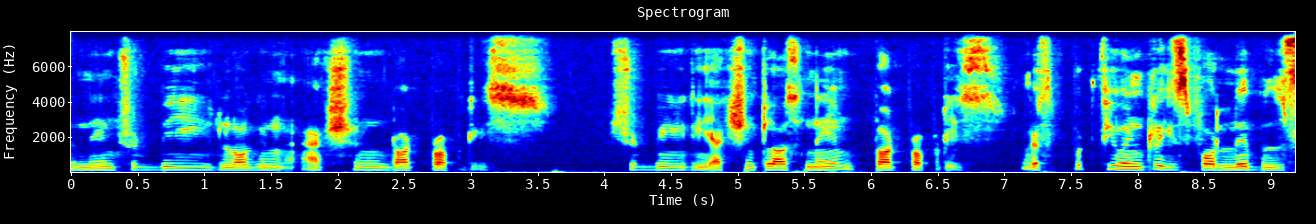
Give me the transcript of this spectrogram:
the name should be login action dot properties should be the action class name dot properties. Let's put few entries for labels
